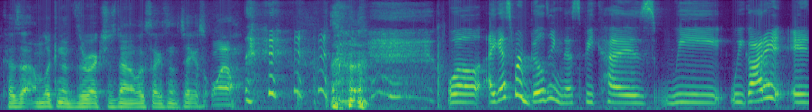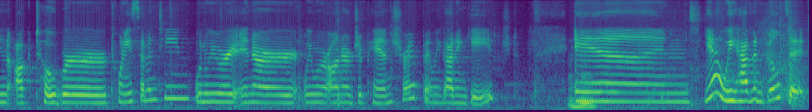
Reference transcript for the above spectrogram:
Because I'm looking at the directions now. It looks like it's going to take us a while. Well, I guess we're building this because we we got it in October 2017 when we were in our we were on our Japan trip and we got engaged. And yeah, we haven't built it.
